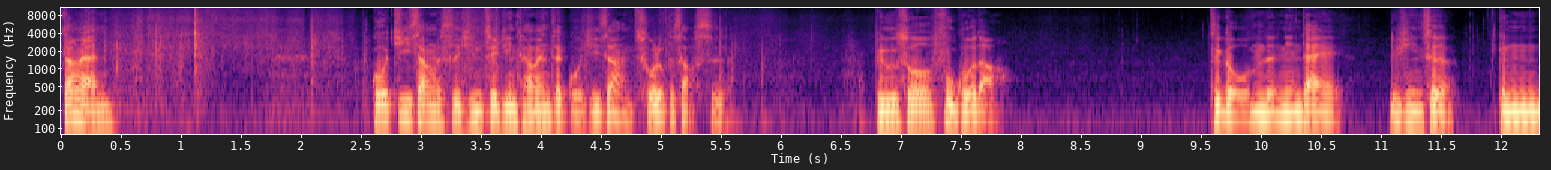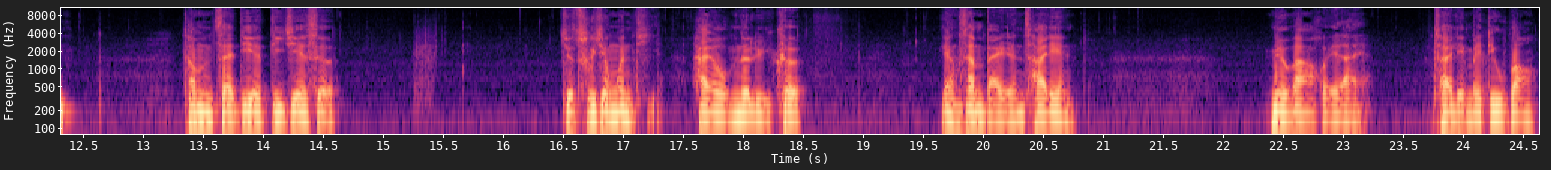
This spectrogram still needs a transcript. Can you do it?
当然，国际上的事情，最近台湾在国际上出了不少事，比如说富国岛，这个我们的年代旅行社跟他们在地的地接社就出现问题，还有我们的旅客两三百人差点没有办法回来。差一点被丢包。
